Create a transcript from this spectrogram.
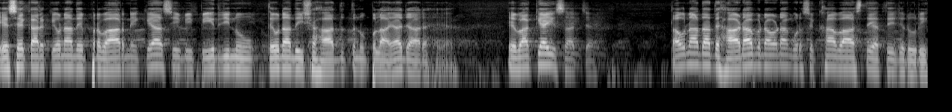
ਇਸੇ ਕਰਕੇ ਉਹਨਾਂ ਦੇ ਪਰਿਵਾਰ ਨੇ ਕਿਹਾ ਸੀ ਵੀ ਪੀਰ ਜੀ ਨੂੰ ਤੇ ਉਹਨਾਂ ਦੀ ਸ਼ਹਾਦਤ ਨੂੰ ਭੁਲਾਇਆ ਜਾ ਰਿਹਾ ਹੈ। ਇਹ ਵਾਕਿਆ ਹੀ ਸੱਚ ਹੈ। ਤਾਂ ਉਹਨਾਂ ਦਾ ਦਿਹਾੜਾ ਬਣਾਉਣਾ ਗੁਰਸਿੱਖਾਂ ਵਾਸਤੇ ਅਤੀ ਜ਼ਰੂਰੀ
